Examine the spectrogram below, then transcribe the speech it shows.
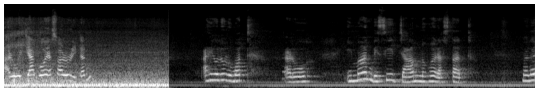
আৰু এতিয়া গৈ আছোঁ আৰু ৰিটাৰ্ণ আহি গ'লোঁ ৰুমত আৰু ইমান বেছি জাম নহয় ৰাস্তাত। মানে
